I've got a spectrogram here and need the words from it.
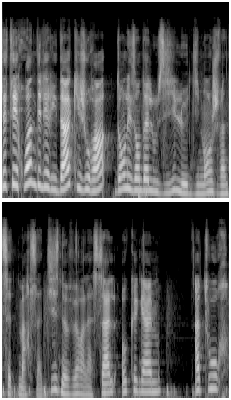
C'était Juan de Lerida qui jouera dans les Andalousies le dimanche 27 mars à 19h à la salle Hockenheim à Tours.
